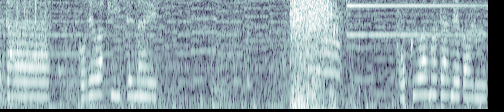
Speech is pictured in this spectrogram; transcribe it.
うわー出たー。これは効いてない。僕はまだ粘る。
